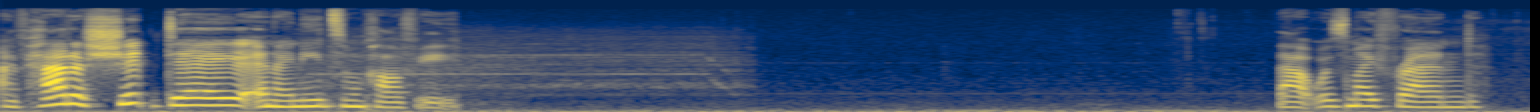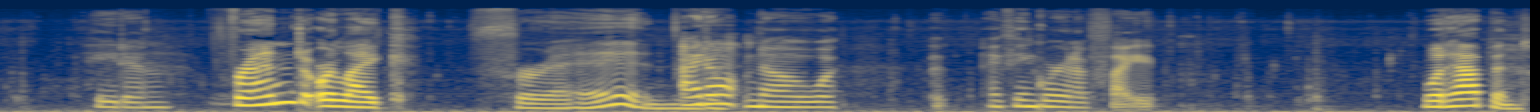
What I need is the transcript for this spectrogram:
I've had a shit day and I need some coffee. That was my friend, Hayden. Friend or like friend? I don't know. I think we're in a fight. What happened?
